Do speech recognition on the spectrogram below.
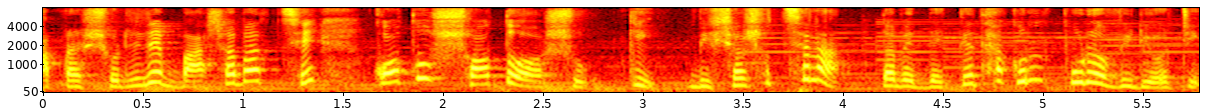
আপনার শরীরে বাসা বাঁধছে কত শত অসুখ। কি, বিশ্বাস হচ্ছে না? তবে দেখতে থাকুন পুরো ভিডিওটি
